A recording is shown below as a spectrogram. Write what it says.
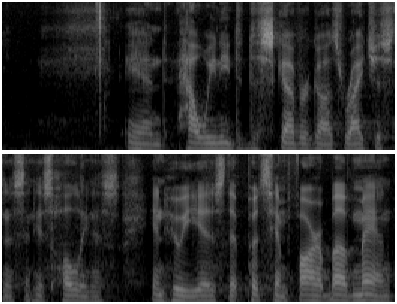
And how we need to discover God's righteousness and his holiness in who he is that puts him far above man.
